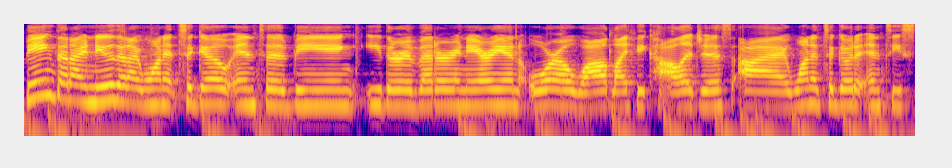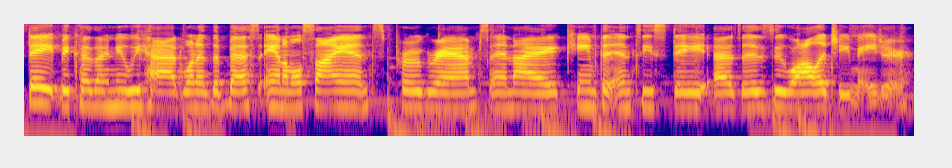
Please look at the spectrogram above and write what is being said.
Being that I knew that I wanted to go into being either a veterinarian or a wildlife ecologist, I wanted to go to NC State because I knew we had one of the best animal science programs, and I came to NC State as a zoology major.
